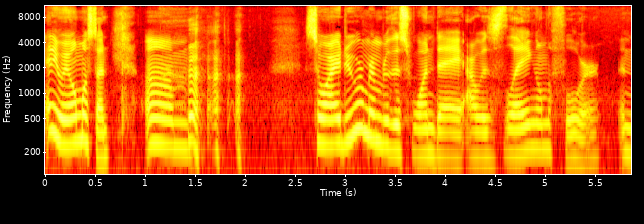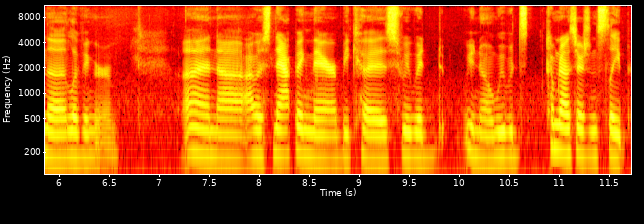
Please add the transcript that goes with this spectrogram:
Anyway, almost done. Um, so I do remember this one day. I was laying on the floor in the living room, and uh, I was napping there because we would, you know, we would come downstairs and sleep.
